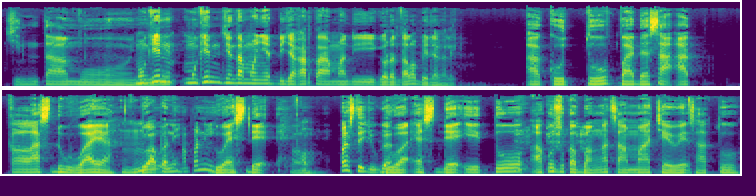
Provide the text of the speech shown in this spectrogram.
Cinta monyet. Mungkin mungkin cinta monyet di Jakarta sama di Gorontalo beda kali. Aku tuh pada saat kelas 2 ya. Dua apa nih? apa nih 2 SD. Oh. oh SD juga 2 SD itu aku suka banget sama cewek satu.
